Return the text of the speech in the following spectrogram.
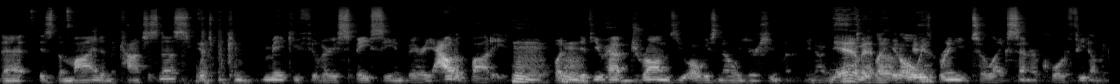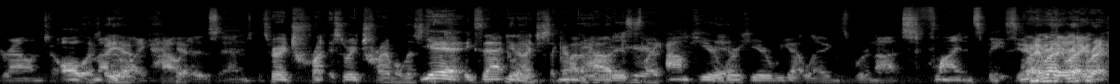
that is the mind and the consciousness which can make you feel very spacey and very out of body Mm, but mm. if you have drums you always know you're human you know what I mean? Yeah, Like, man, like it always yeah. bring you to like center core feet on the ground all no matter yeah. like how yeah. it is and It's very tri- it's very tribalistic. yeah, exactly. You know, I just, like, no matter how it like it's like I'm here, Yeah. we're here, we got legs, we're not flying in space. you know? Right, right, right, right.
